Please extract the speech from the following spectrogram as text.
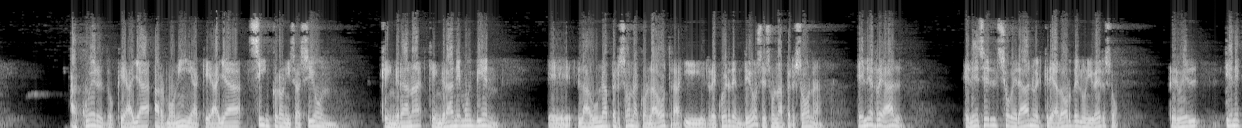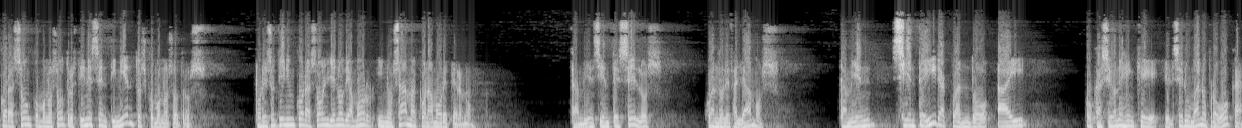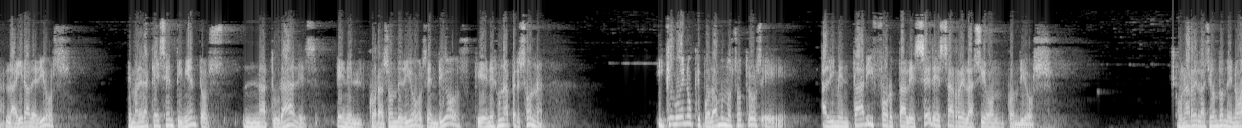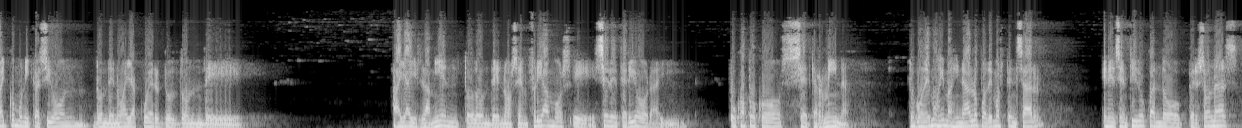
acuerdo, que haya armonía, que haya sincronización, que, engrana, que engrane muy bien eh, la una persona con la otra. Y recuerden, Dios es una persona, Él es real, él es el soberano, el creador del universo, pero Él tiene corazón como nosotros, tiene sentimientos como nosotros. Por eso tiene un corazón lleno de amor y nos ama con amor eterno. También siente celos cuando le fallamos. También siente ira cuando hay ocasiones en que el ser humano provoca la ira de Dios. De manera que hay sentimientos naturales, en el corazón de Dios, en Dios, que es una persona. Y qué bueno que podamos nosotros eh, alimentar y fortalecer esa relación con Dios. Una relación donde no hay comunicación, donde no hay acuerdos, donde hay aislamiento, donde nos enfriamos, eh, se deteriora y poco a poco se termina. Lo podemos imaginar, lo podemos pensar en el sentido cuando personas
